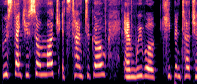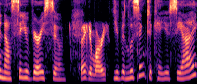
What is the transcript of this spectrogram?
Bruce, thank you so much. It's time to go, and we will keep in touch, and I'll see you very soon. Thank you, Mari. You've been listening to KUCI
